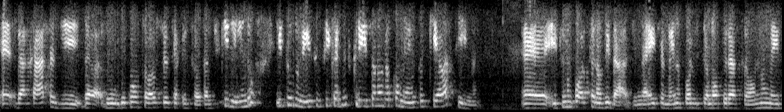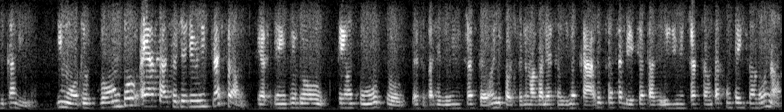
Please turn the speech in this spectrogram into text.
é, da carta de, da, do, do, consórcio que a pessoa está adquirindo e tudo isso fica descrito no documento que ela assina. É, isso não pode ser novidade, né? E também não pode ter uma alteração no meio do caminho. E um outro ponto é a taxa de administração, que é dentro do tem um curso dessa taxa de administração, ele pode fazer uma avaliação de mercado para saber se a taxa de administração está compensando ou não.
